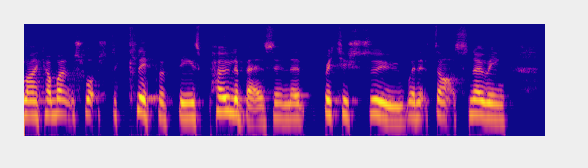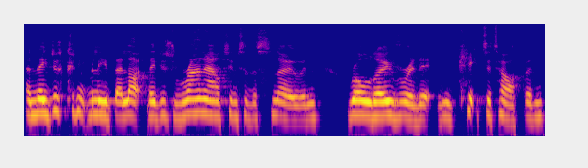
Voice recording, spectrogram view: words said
like I once watched a clip of these polar bears in a British zoo when it starts snowing, and they just couldn't believe their luck. They just ran out into the snow and rolled over in it and kicked it up. And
